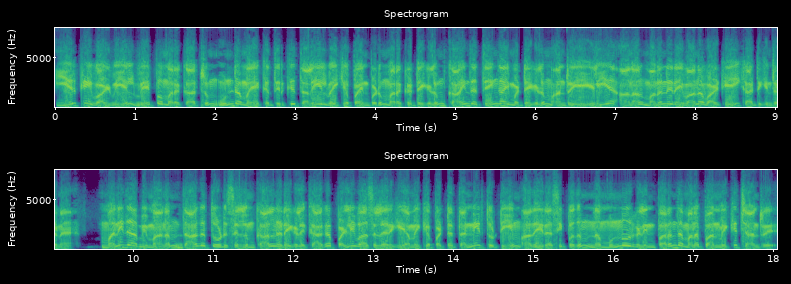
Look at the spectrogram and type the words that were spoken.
இயற்கை வாழ்வியல் வேப்ப மரக்காற்றும் உண்ட மயக்கத்திற்கு தலையில் வைக்க பயன்படும் மரக்கட்டைகளும் காய்ந்த தேங்காய் மட்டைகளும் அன்றைய எளிய ஆனால் மனநிறைவான வாழ்க்கையை காட்டுகின்றன. மனிதாபிமானம் தாகத்தோடு செல்லும் கால்நடைகளுக்காக பள்ளிவாசல் அருகே அமைக்கப்பட்ட தண்ணீர் தொட்டியும் அதை ரசிப்பதும் நம் முன்னோர்களின் பரந்த மனப்பான்மைக்கு சான்று.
